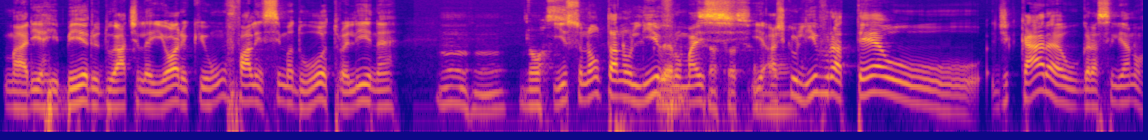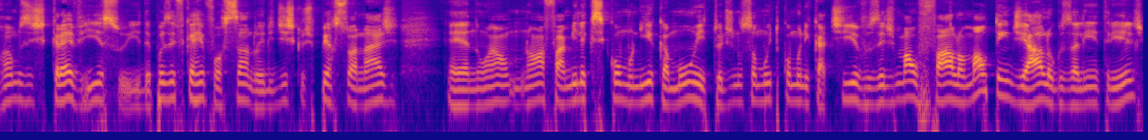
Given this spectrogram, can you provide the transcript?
Maria Ribeiro e do Attila Iório, que um fala em cima do outro ali, né? Uhum. Nossa. Isso não está no livro, é mas acho que o livro até o de cara o Graciliano Ramos escreve isso e depois ele fica reforçando. Ele diz que os personagens é, não, é, não é uma família que se comunica muito, eles não são muito comunicativos, eles mal falam, mal tem diálogos ali entre eles.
